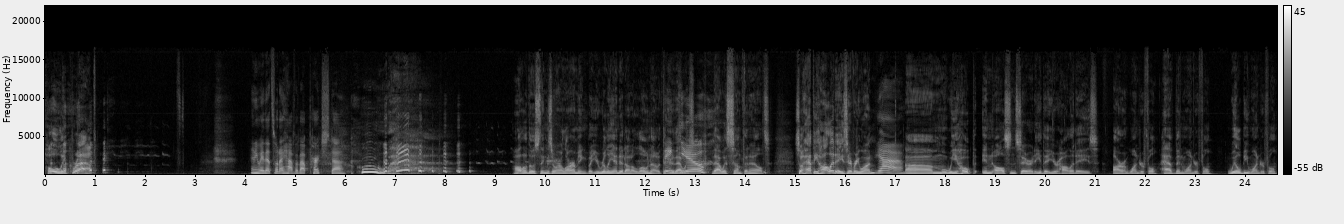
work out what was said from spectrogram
Holy crap. Anyway, that's what I have about Perchta. Whew. All of those things are alarming, but you really ended on a low note there. Thank that you. was that was something else. So happy holidays, everyone. Yeah. Um, we hope in all sincerity that your holidays are wonderful, have been wonderful, will be wonderful.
